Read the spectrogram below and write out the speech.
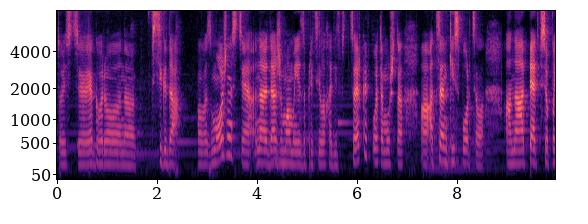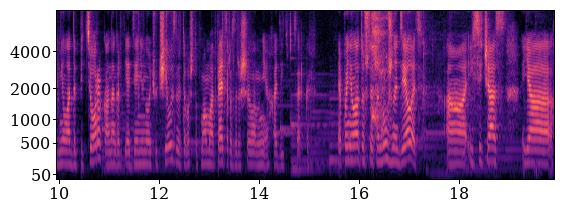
то есть э, я говорю, она всегда по возможности. Она даже мама ей запретила ходить в церковь, потому что а, оценки испортила. Она опять все подняла до пятерок. Она говорит, я день и ночь училась для того, чтобы мама опять разрешила мне ходить в церковь. Я поняла то, что это нужно делать. А, и сейчас я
